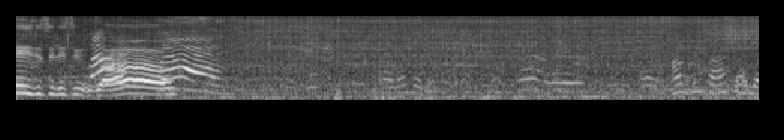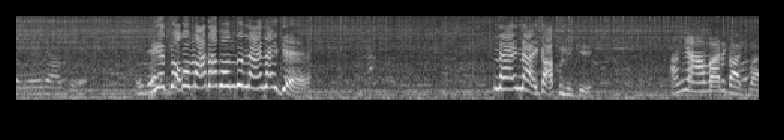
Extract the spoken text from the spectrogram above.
এই যে চিলিছি তোকে মাথা বন্ধু নাই নাই যে। নাই নাই কাকুলিকে। আমি আবার কাটবা।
